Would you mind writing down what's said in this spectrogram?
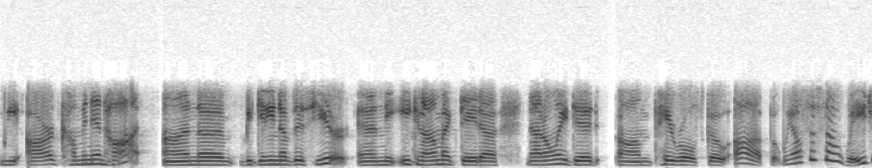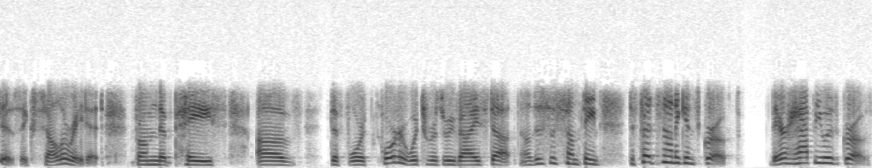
We are coming in hot on the beginning of this year. And the economic data not only did um, payrolls go up, but we also saw wages accelerated from the pace of the fourth quarter, which was revised up. Now, this is something the Fed's not against growth. They're happy with growth.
